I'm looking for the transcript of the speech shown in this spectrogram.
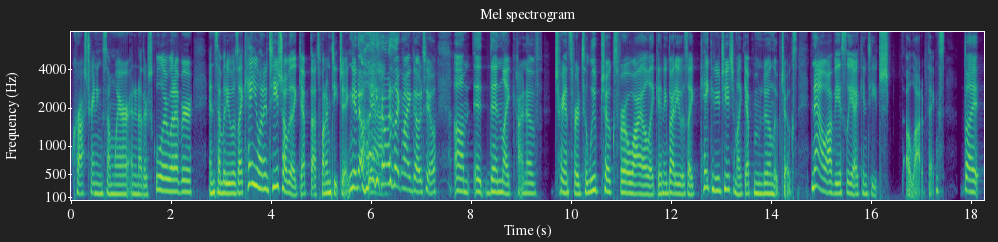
cross training somewhere at another school or whatever, and somebody was like, "Hey, you want to teach?" I'll be like, "Yep, that's what I'm teaching." You know, like Yeah. it was like my go to. Um, it then like kind of transferred to loop chokes for a while. Like anybody was like, "Hey, can you teach?" I'm like, "Yep, I'm doing loop chokes." Now, obviously, I can teach a lot of things, but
